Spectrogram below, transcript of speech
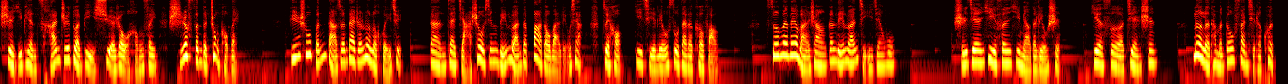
是一片残肢断臂、血肉横飞，十分的重口味。云舒本打算带着乐乐回去，但在假寿星林鸾的霸道挽留下，最后一起留宿在了客房。孙薇薇晚上跟林鸾挤一间屋。时间一分一秒的流逝，夜色渐深，乐乐他们都犯起了困，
